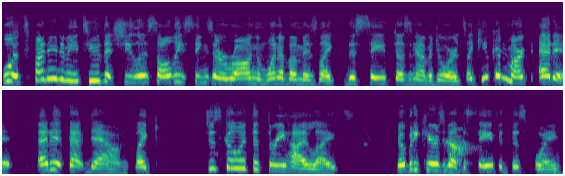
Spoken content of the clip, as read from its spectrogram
Well, it's funny to me too that she lists all these things that are wrong, and one of them is like this safe doesn't have a door. It's like you can mark edit, edit that down. Like, just go with the three highlights. Nobody cares about the safe at this point.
